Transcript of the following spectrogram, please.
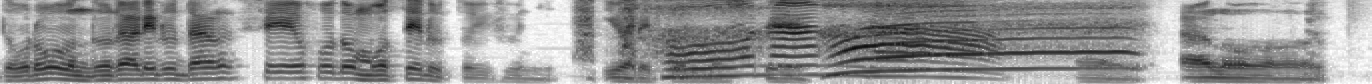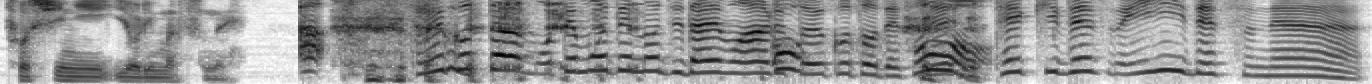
泥を塗られる男性ほどモテるというふうに言われておりまして、そうなんだ。はい。あの、年によりますね。あそういうことはモテモテの時代もある ということですね。お素敵ですね。いいですね。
